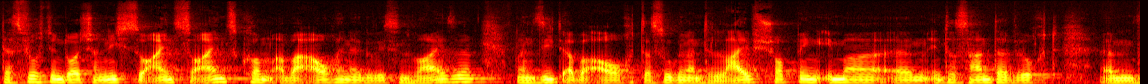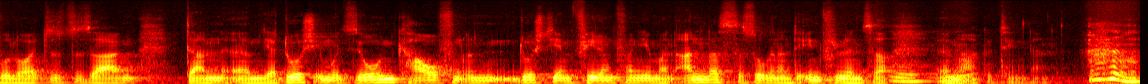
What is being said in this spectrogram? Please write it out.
Das wird in Deutschland nicht so eins zu eins kommen, aber auch in einer gewissen Weise. Man sieht aber auch, dass sogenannte Live-Shopping immer ähm, interessanter wird, ähm, wo Leute sozusagen dann ähm, ja durch Emotionen kaufen und durch die Empfehlung von jemand anders, das sogenannte Influencer-Marketing mhm. dann. Aha.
